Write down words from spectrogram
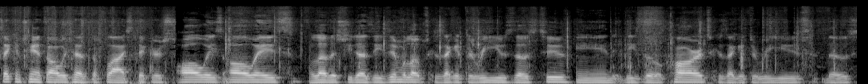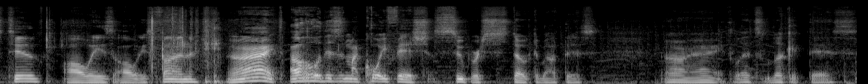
Second Chance always has the fly stickers. Always, always. I love that she does these envelopes because I get to reuse those too. And these little cards because I get to reuse those too. Always, always fun. All right. Oh, this is my koi fish. Super stoked about this. All right, let's look at this.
